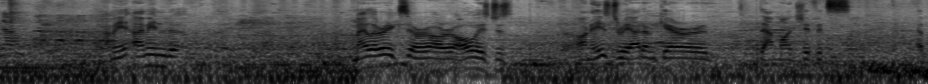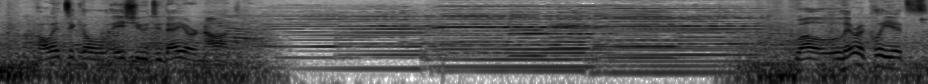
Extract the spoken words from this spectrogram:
No. I mean, I mean, the, my lyrics are, are always just on history. I don't care that much if it's a political issue today or not. Well, lyrically, it's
